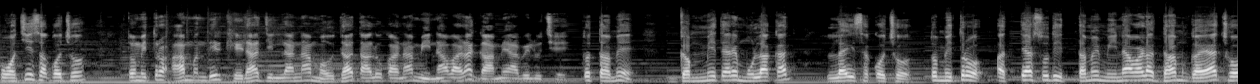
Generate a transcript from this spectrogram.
પહોંચી શકો છો? તો મિત્રો આ મંદિર ખેડા જિલ્લાના મૌધા તાલુકાના મીનાવાડા ગામે આવેલું છે. તો તમે ગમે ત્યારે મુલાકાત લઈ શકો છો. તો મિત્રો અત્યાર સુધી તમે મીનાવાડા ધામ ગયા છો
